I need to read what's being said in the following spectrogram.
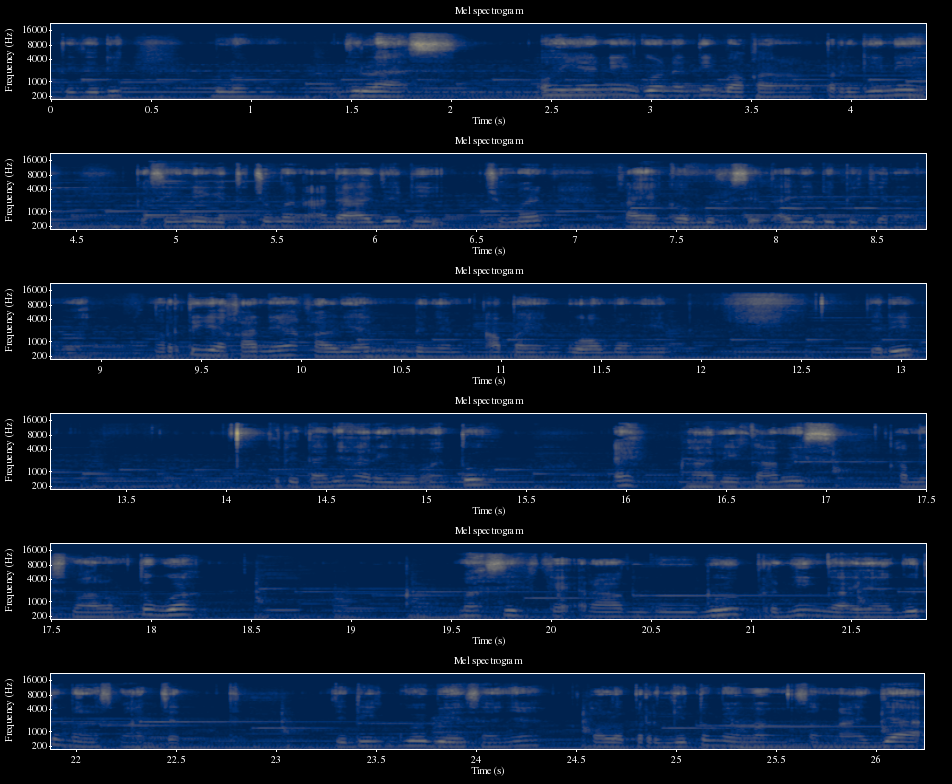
gitu. Jadi belum jelas. Oh iya nih gue nanti bakal pergi nih ke sini gitu. Cuman ada aja di cuman kayak kebersit aja di pikiran gue ngerti ya kan ya kalian dengan apa yang gue omongin? Jadi ceritanya hari Jumat tuh eh hari Kamis. Kamis malam tuh gue masih kayak ragu gue pergi nggak ya? Gue tuh males macet. Jadi gue biasanya kalau pergi tuh memang sengaja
